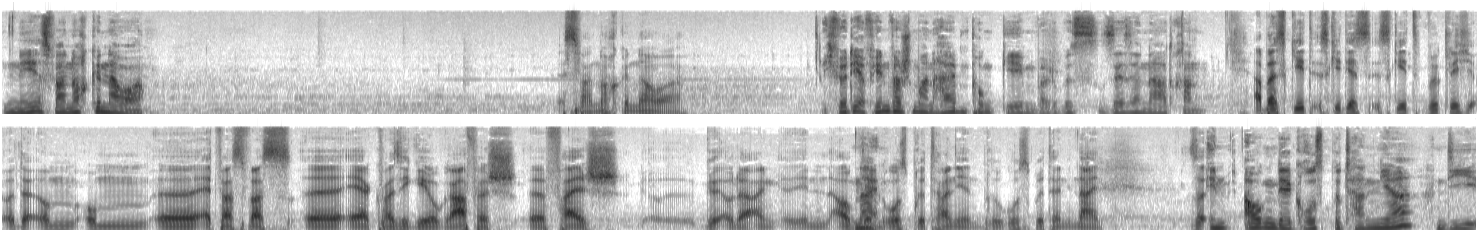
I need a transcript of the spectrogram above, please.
Nee, es war noch genauer. Es war noch genauer. Ich würde dir auf jeden Fall schon mal einen halben Punkt geben, weil du bist sehr, sehr nah dran. Aber es geht, es geht jetzt, es geht wirklich um, um äh, etwas, was äh, er quasi geografisch äh, falsch äh, ge- oder an, in den Augen der Nein. Großbritannien, Großbritannien, nein. In Augen der Großbritannier, die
